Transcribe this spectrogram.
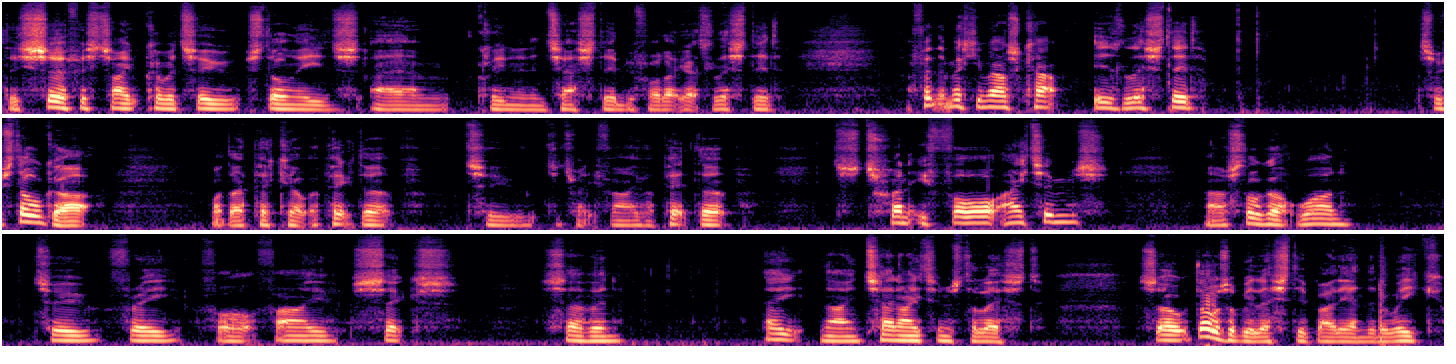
The surface type cover 2 still needs um, cleaning and testing before that gets listed. I think the Mickey Mouse cap is listed. So we've still got, what did I pick up? I picked up 2 to 25. I picked up 24 items. And I've still got 1, two, three, four, five, six, seven, eight, nine, ten items to list. So those will be listed by the end of the week,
